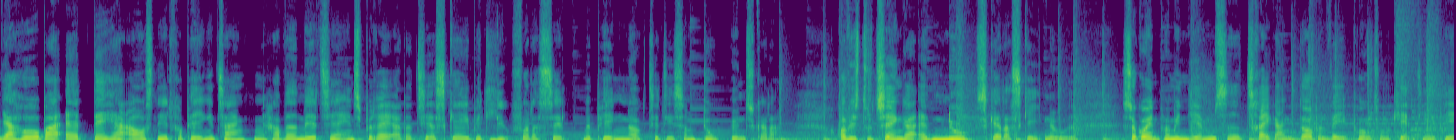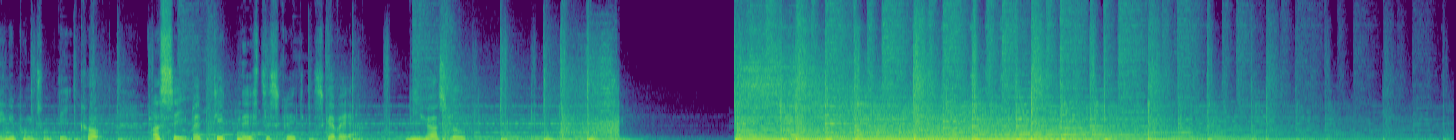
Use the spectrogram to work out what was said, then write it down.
Jeg håber, at det her afsnit fra Pengetanken har været med til at inspirere dig til at skabe et liv for dig selv med penge nok til det, som du ønsker dig. Og hvis du tænker, at nu skal der ske noget, så gå ind på min hjemmeside www.kenddinepenge.dk og se, hvad dit næste skridt skal være. Vi høres ved.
